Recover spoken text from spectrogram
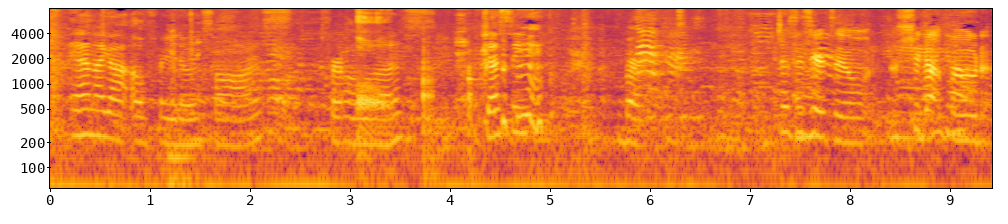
and I got Alfredo sauce for all of us. Jesse burned. Jesse's here too. She got food.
